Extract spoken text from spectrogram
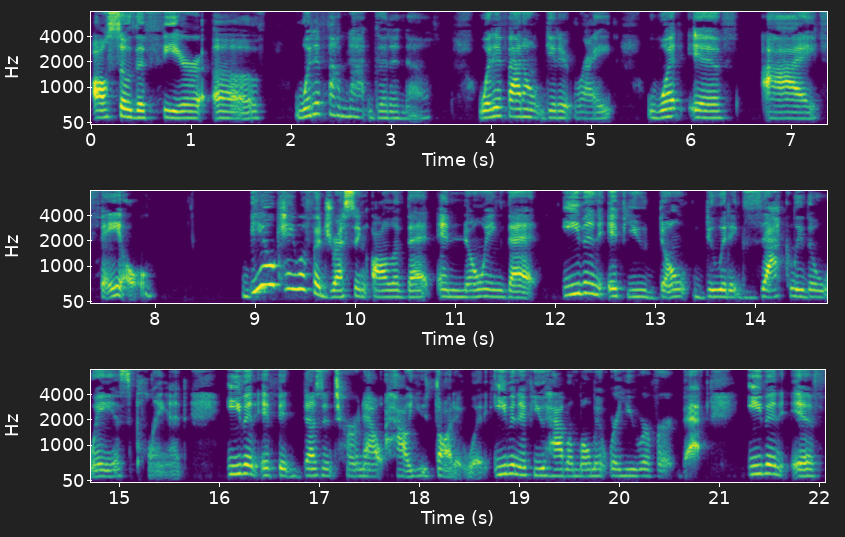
Also, the fear of what if I'm not good enough? What if I don't get it right? What if I fail? Be okay with addressing all of that and knowing that even if you don't do it exactly the way as planned, even if it doesn't turn out how you thought it would, even if you have a moment where you revert back, even if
